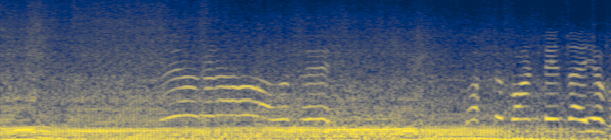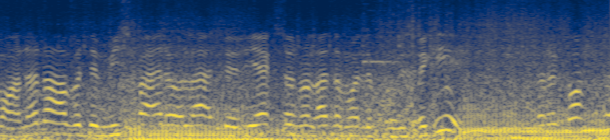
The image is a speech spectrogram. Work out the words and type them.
त्यही हो केटा हो, अब चाहिँ कस्तो कन्टेन्ट चाहियो भन न अब त्यो मिसफायर होला त्यो रियाक्सन होला त मैले बुझ्छु कि तर कस्तो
